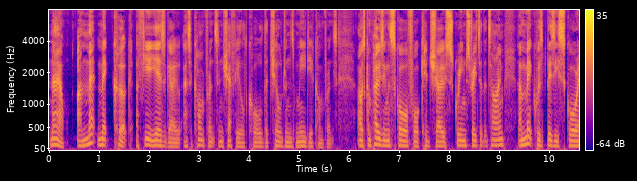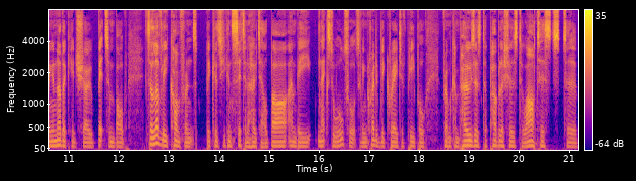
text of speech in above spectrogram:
Now, I met Mick Cooke a few years ago at a conference in Sheffield called the Children's Media Conference. I was composing the score for kids show Scream Street at the time, and Mick was busy scoring another kids show, Bits and Bob. It's a lovely conference because you can sit in a hotel bar and be next to all sorts of incredibly creative people, from composers to publishers to artists to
